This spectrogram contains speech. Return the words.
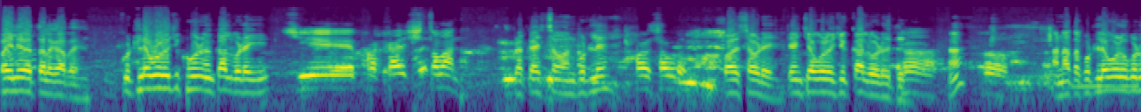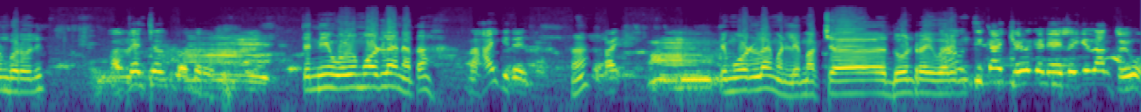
पहिले वेतल गाब आहे. कुठल्या वळूची खोण कालवड आहे ही? प्रकाश चव्हाण. प्रकाश चव्हाण कुठले? पळसावड. पळसावडे. त्यांच्या वळूची कालवड होती. हा. हा? आणि आता कुठल्या वळूकडून भरवली? बरोबर त्यांनी वळू मोडलाय ना आता? हाय की त्यांचं. हा? हाय. ते मोडलाय म्हणले. मागच्या दोन रविवारी ती काय खेळगडी आहे लगेच आणतोय हो.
